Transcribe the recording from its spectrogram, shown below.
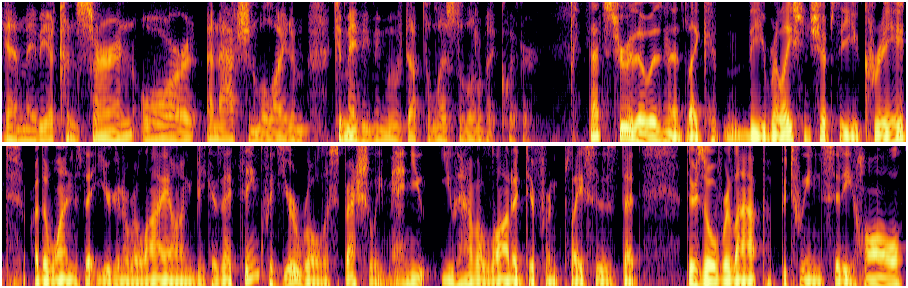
and maybe a concern or an actionable item can maybe be moved up the list a little bit quicker. That's true, though, isn't it? Like the relationships that you create are the ones that you're going to rely on. Because I think with your role, especially, man, you you have a lot of different places that there's overlap between City Hall,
